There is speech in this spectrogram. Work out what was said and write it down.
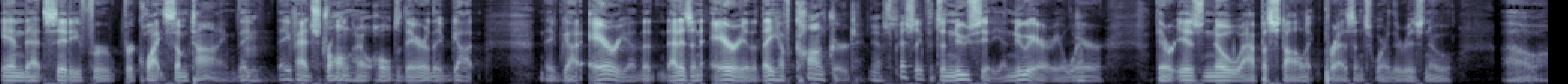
in that city for, for quite some time. They Mm. they've had strongholds there. They've got they've got area that that is an area that they have conquered. Yes. Especially if it's a new city, a new area where there is no apostolic presence, where there is no uh,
